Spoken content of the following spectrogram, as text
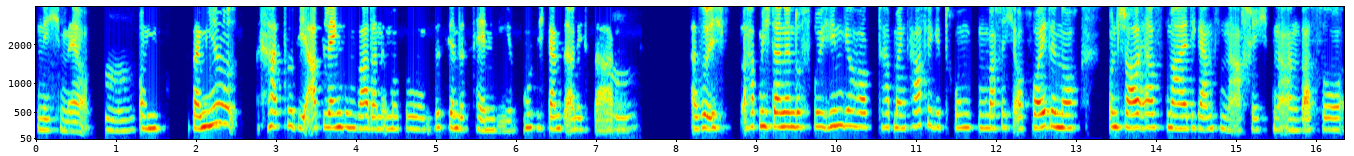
nicht mehr. Mhm. Und bei mir hat so die Ablenkung war dann immer so ein bisschen das Handy, muss ich ganz ehrlich sagen. Mhm. Also ich habe mich dann in der Früh hingehockt, habe meinen Kaffee getrunken, mache ich auch heute noch und schaue erstmal die ganzen Nachrichten an, was so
